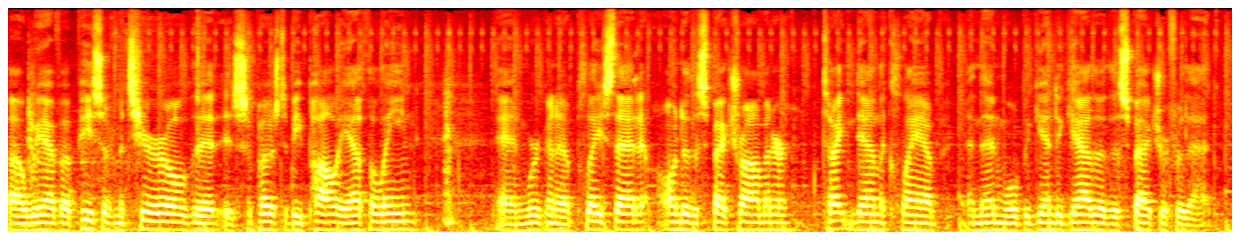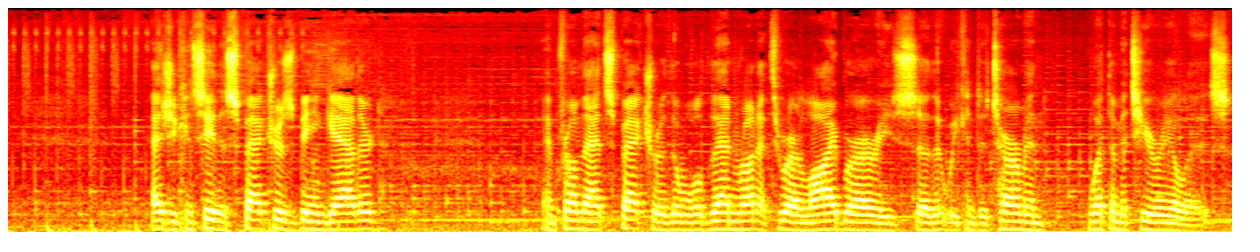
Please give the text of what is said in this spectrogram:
Uh, we have a piece of material that is supposed to be polyethylene and we're going to place that onto the spectrometer, tighten down the clamp, and then we'll begin to gather the spectra for that. As you can see the spectra is being gathered and from that spectra that we'll then run it through our libraries so that we can determine what the material is.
